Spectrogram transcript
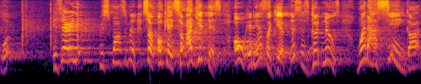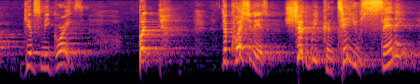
What, is there any responsibility? So, okay, so I get this. Oh, it is a gift. This is good news. When I sin, God gives me grace. But the question is should we continue sinning?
